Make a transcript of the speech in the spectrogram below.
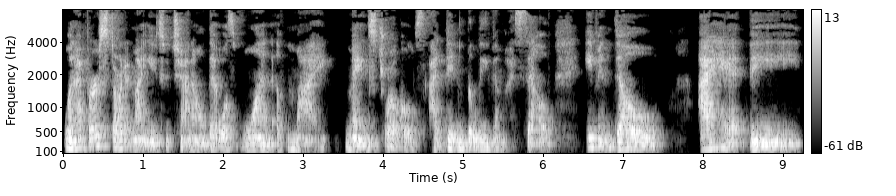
When I first started my YouTube channel, that was one of my main struggles. I didn't believe in myself, even though I had the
